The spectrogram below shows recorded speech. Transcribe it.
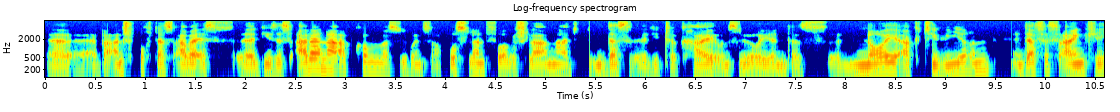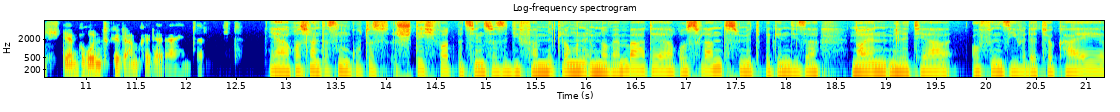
äh, beansprucht das, aber es, äh, dieses Adana-Abkommen, was übrigens auch Russland vorgeschlagen hat, dass äh, die Türkei und Syrien das neu aktivieren, das ist eigentlich der Grundgedanke, der dahinter liegt. Ja, Russland ist ein gutes Stichwort, beziehungsweise die Vermittlungen. Im November hatte ja Russland mit Beginn dieser neuen Militäroffensive der Türkei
